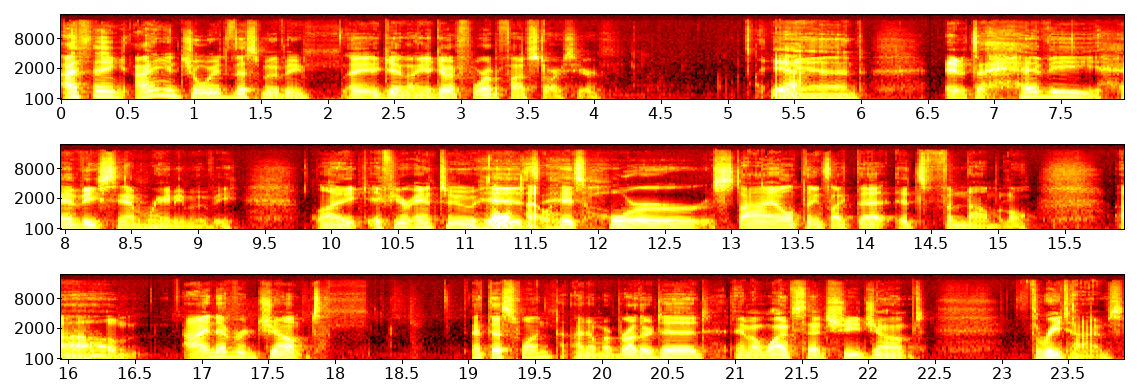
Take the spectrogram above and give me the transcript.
I think I enjoyed this movie. I, again, I give it four out of five stars here. Yeah. And it's a heavy, heavy Sam Raimi movie. Like if you're into his Definitely. his horror style things like that, it's phenomenal. Um, I never jumped at this one. I know my brother did, and my wife said she jumped three times.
